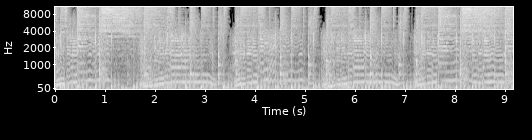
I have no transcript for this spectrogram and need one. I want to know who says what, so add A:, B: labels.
A: Mm-hmm.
